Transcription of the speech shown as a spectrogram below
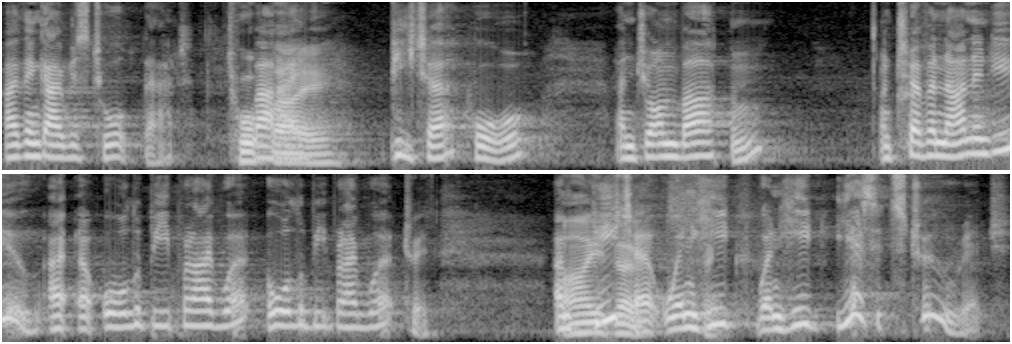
I think I was taught that. Taught by? Peter Hall and John Barton and Trevor Nunn and you. I, uh, all the people I've worked, all the people I've worked with. And I Peter, when he, when he, yes, it's true, Rich.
